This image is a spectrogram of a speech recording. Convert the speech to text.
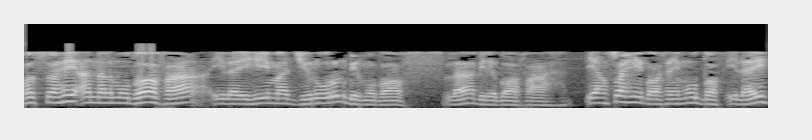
Wasahih annal mudhafa ilaihi majrurun bil mudhaf la bil idhafah. Yang sahih bahwasanya mudhaf ilaih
